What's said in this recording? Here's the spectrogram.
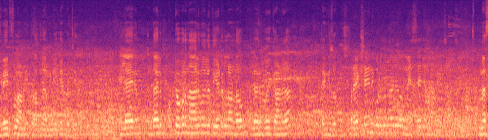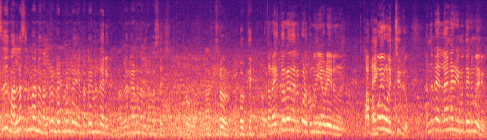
ഗ്രേറ്റ്ഫുൾ ആണ് ഈ പടത്തിൽ അഭിനയിക്കാൻ പറ്റിയത്. എല്ലാവരും എന്തായാലും ഒക്ടോബർ നാല് മുതൽ തിയേറ്ററിലുണ്ടാവും എല്ലാവരും പോയി കാണുക. താങ്ക് യു സോ മച്ച് പ്രേക്ഷകന് കൊടുക്കുന്ന ഒരു മെസ്സേജ് എന്താണ് മെസ്സേജ് നല്ല സിനിമ തന്നെ. നല്ലൊരു എന്റർടൈൻമെന്റ് എന്റർടൈൻമെന്റ് ആയിരിക്കും. അത് തന്നെയാണ് നല്ലൊരു മെസ്സേജ് അത്രേ ഉള്ളൂ. ഓക്കെ ഇത്ര നേരം കൊടുക്കുമ്പോൾ നീ എവിടെ ഇരുന്ന്? അപ്പൊ പോയി വിളിച്ചിരിക്കും. എന്നിട്ട് എല്ലാം കഴിയുമ്പോഴത്തേനും വരും.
